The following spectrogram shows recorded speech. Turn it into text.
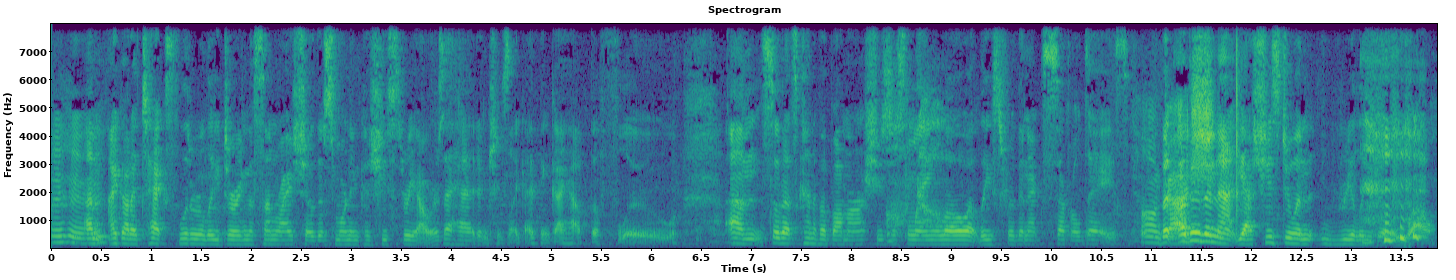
Mm-hmm. Um, I got a text literally during the sunrise show this morning because she's three hours ahead, and she's like, "I think I have the flu." Um, so that's kind of a bummer. She's just laying low at least for the next several days. Oh, but other than that, yeah, she's doing really, really well.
